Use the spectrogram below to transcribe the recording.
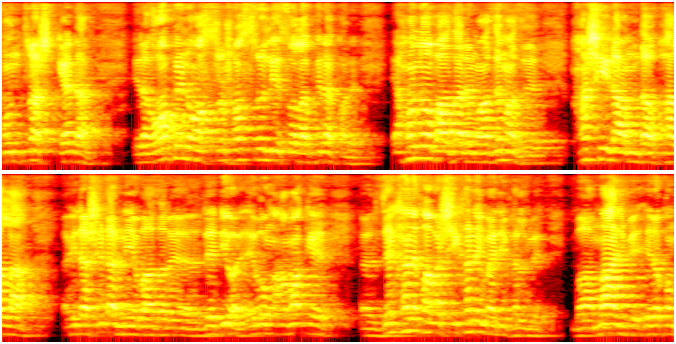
সন্ত্রাস ক্যাডার। এরা অপেন অস্ত্র শস্ত্র নিয়ে চলাফেরা করে। এখনও বাজারে মাঝে মাঝে হাসি, রামদা, ফালা, এরা সেটা নিয়ে বাজারে রেডি হয় এবং আমাকে, যেখানে পাবে সেখানেই মারি ফেলবে বা মারবে, এরকম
